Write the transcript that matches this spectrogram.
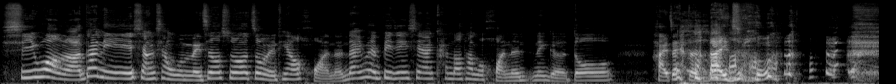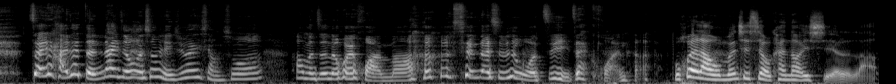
希望啊，但你也想想，我们每次都说总有一天要还的，但因为毕竟现在看到他们还的那个都还在等待中。在还在等待中的时候，你就会想说，他们真的会还吗？现在是不是我自己在还啊？不会啦，我们其实有看到一些了啦，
